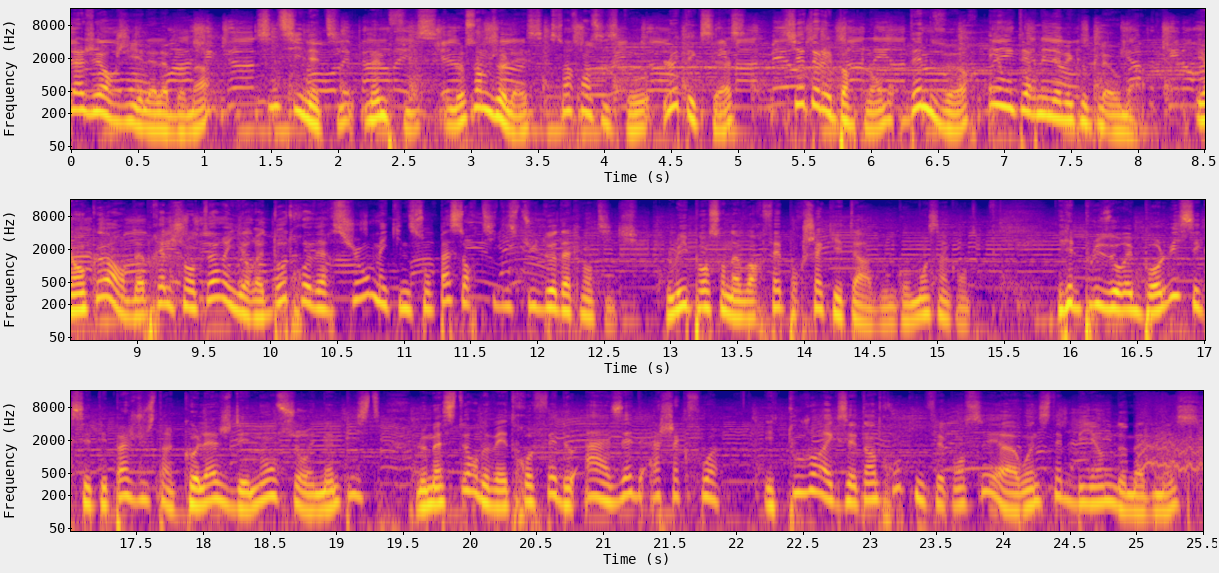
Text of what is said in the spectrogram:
la Géorgie et l'Alabama, Cincinnati, Memphis, Los Angeles, San Francisco, le Texas, Seattle et Portland, Denver et on termine avec Oklahoma. Et encore, d'après le chanteur, il y aurait d'autres versions mais qui ne sont pas sorties des studios d'Atlantique. Lui pense en avoir fait pour chaque état, donc au moins 50. Et le plus horrible pour lui, c'est que c'était pas juste un collage des noms sur une même piste. Le master devait être refait de A à Z à chaque fois. Et toujours avec cette intro qui me fait penser à One Step Beyond de Madness.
